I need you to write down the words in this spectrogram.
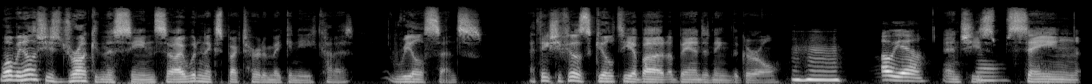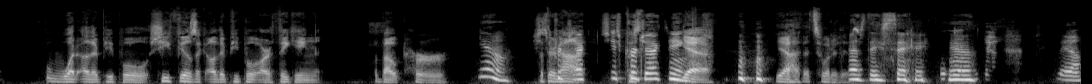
Well, we know she's drunk in this scene, so I wouldn't expect her to make any kind of real sense. I think she feels guilty about abandoning the girl, Mm-hmm. Oh yeah, and she's Yeah. saying what other people. She feels like other people are thinking about her. Yeah. She's, they're not, She's projecting. Yeah, yeah, that's what it is. As they say. Yeah. yeah.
